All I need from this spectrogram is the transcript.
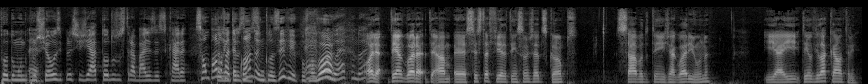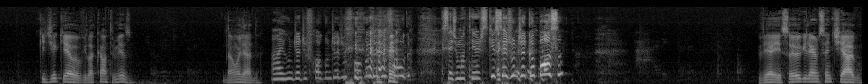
todo mundo pros É. shows e prestigiar todos os trabalhos desse cara. São Paulo vai ter quando, inclusive, por é, favor? Quando é? Quando é? Olha, tem agora, tem a- é, sexta-feira tem São José dos Campos, sábado tem Jaguariúna, e aí tem o Villa Country. Que dia que é o Villa Country mesmo? Dá uma olhada. Ai, um dia de folga, um dia de folga, um dia de folga. Que seja uma terça. que seja um dia que eu possa. Vê aí, sou eu Guilherme Santiago.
